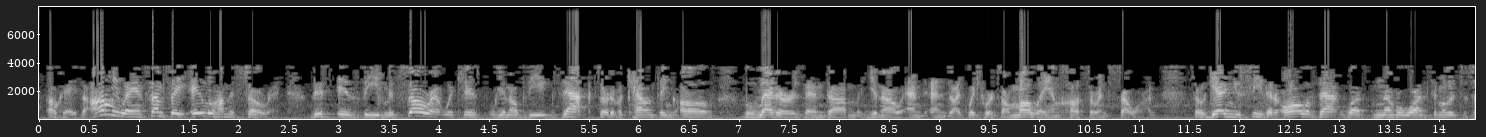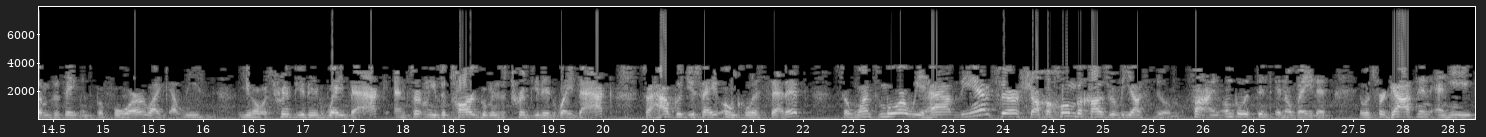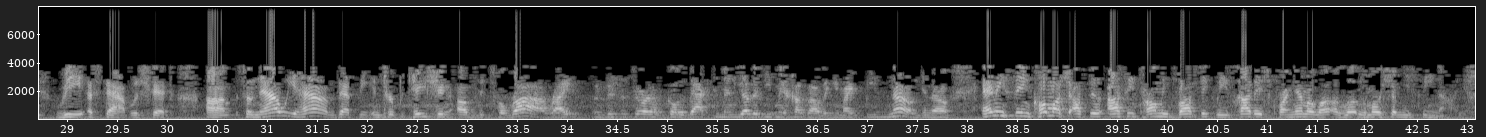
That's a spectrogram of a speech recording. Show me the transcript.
Okay, the Amile, and some say Elu HaMisoret. This is the Misoret, which is, you know, the exact sort of accounting of the letters and, um, you know, and, and like which words are Male and Chaser and so on. So again, you see that all of that was, number one, similar to some of the statements before, like at least, you know, attributed way back, and certainly the Targum is attributed way back. So how could you say Onkelos said it? So once more, we have the answer, Shachachum v'chazru v'yasdum. Fine, Onkelos didn't innovate it. It was forgotten, and he re-established it. Um, so now we have that the interpretation of the Torah, right, and this is sort of goes back to many other Dimei Chazal that you might be, know, you know, anything.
